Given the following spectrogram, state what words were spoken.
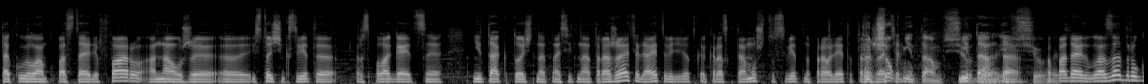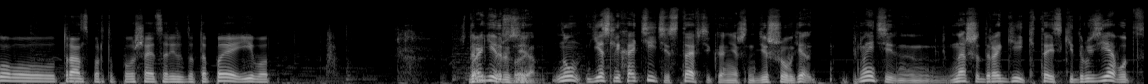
Такую лампу поставили в фару, она уже, э, источник света располагается не так точно относительно отражателя, а это ведет как раз к тому, что свет направляет отражатель Пучок не там, все, не там, да. все. Попадает в глаза другому транспорту, повышается риск ДТП, и вот что Дорогие друзья, ну, если хотите, ставьте, конечно, дешевый. Я, понимаете, наши дорогие китайские друзья, вот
